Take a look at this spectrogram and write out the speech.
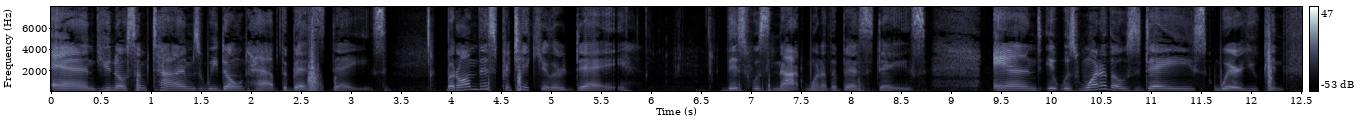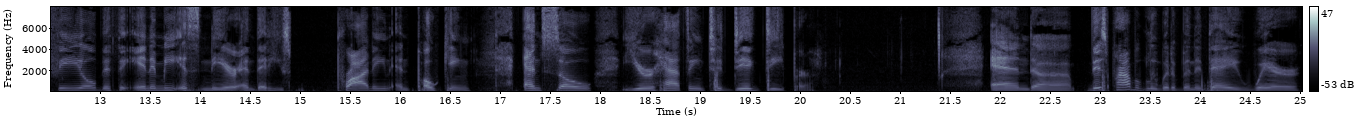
And you know, sometimes we don't have the best days. But on this particular day, this was not one of the best days. And it was one of those days where you can feel that the enemy is near and that he's prodding and poking. And so you're having to dig deeper. And uh, this probably would have been a day where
